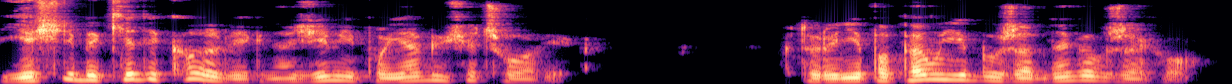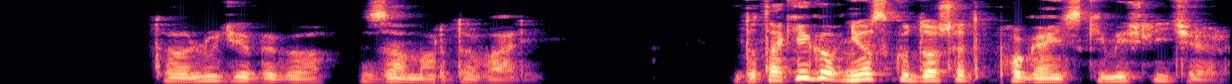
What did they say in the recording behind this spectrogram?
Jeśli by kiedykolwiek na ziemi pojawił się człowiek, który nie popełniłby żadnego grzechu, to ludzie by go zamordowali. Do takiego wniosku doszedł pogański myśliciel.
